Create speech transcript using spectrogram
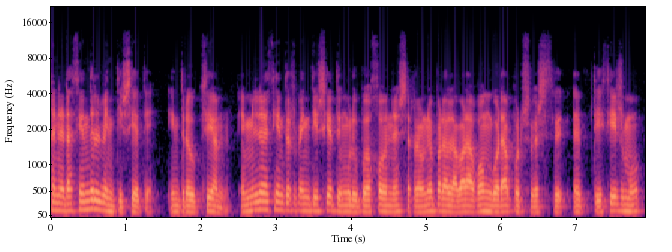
Generación del 27. Introducción. En 1927 un grupo de jóvenes se reúne para alabar a Góngora por su escepticismo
